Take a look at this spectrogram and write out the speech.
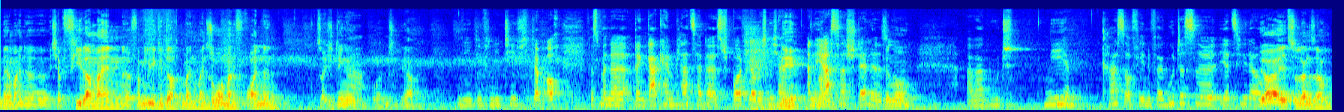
meine, ich habe viel an meine Familie gedacht, mein, mein Sohn, meine Freundin, solche Dinge. Ja. Und ja. Nee, definitiv. Ich glaube auch, dass man da dann gar keinen Platz hat. Da ist Sport, glaube ich, nicht an, nee, an genau. erster Stelle. So. Genau. Aber gut. Nee, krass auf jeden Fall. Gut, dass du jetzt wieder. Ja, jetzt so langsam.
